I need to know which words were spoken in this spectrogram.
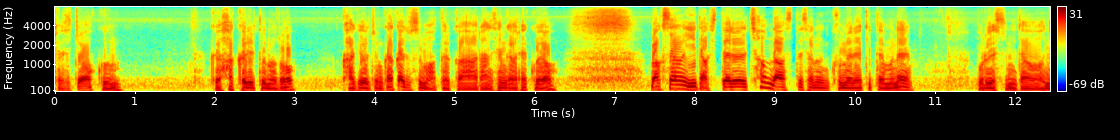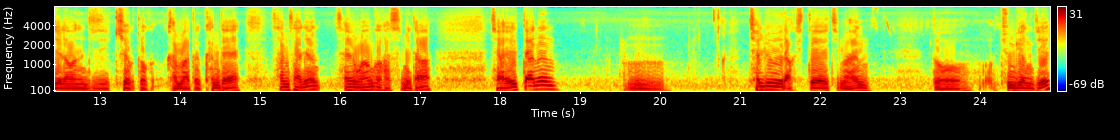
그래서 조금 그 학 그릴 돈으로 가격을 좀 깎아줬으면 어떨까라는 생각을 했고요. 막상 이 낚싯대를 처음 나왔을 때 저는 구매를 했기 때문에 모르겠습니다. 언제 나왔는지 기억도 가마득한데 3, 4년 사용한 것 같습니다. 자 일단은 음, 천류 낚싯대지만 또 중경질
